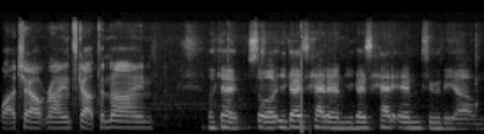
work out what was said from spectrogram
Watch out, Ryan's got the nine. Okay, so uh, you guys head in. You guys head into the um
